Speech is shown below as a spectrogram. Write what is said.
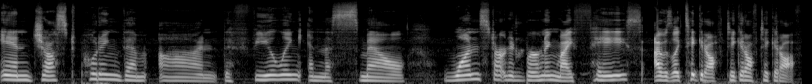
And just putting them on, the feeling and the smell. One started burning my face. I was like, take it off, take it off, take it off.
